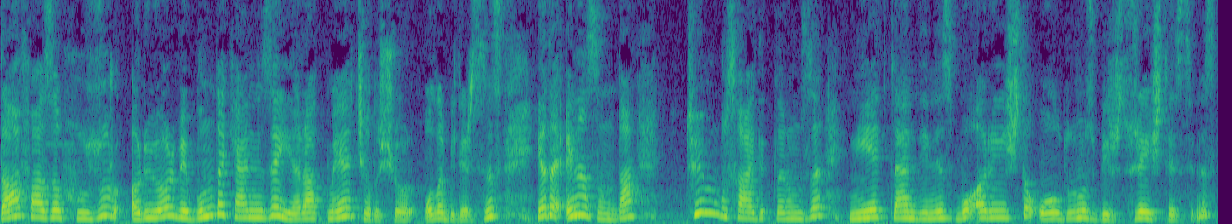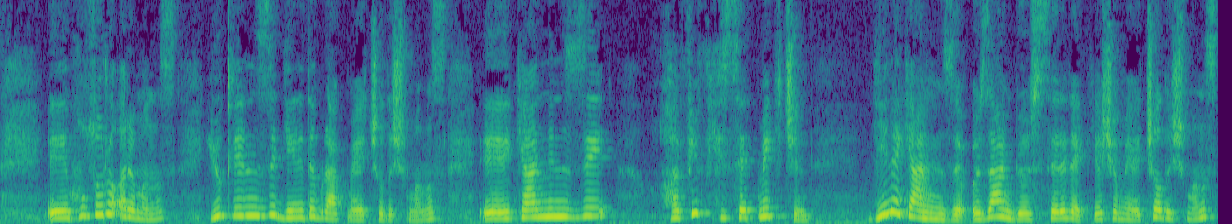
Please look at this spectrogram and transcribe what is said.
Daha fazla huzur arıyor ve bunu da kendinize yaratmaya çalışıyor olabilirsiniz. Ya da en azından Tüm bu saydıklarımızı niyetlendiğiniz, bu arayışta olduğunuz bir süreçtesiniz. E, huzuru aramanız, yüklerinizi geride bırakmaya çalışmanız, e, kendinizi hafif hissetmek için yine kendinize özen göstererek yaşamaya çalışmanız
